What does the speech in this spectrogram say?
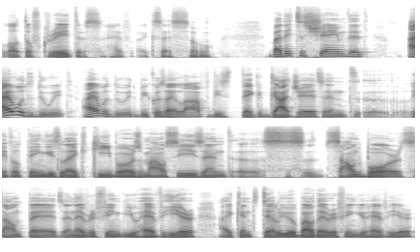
a lot of creators have access. So, but it's a shame that I would do it. I would do it because I love these tech gadgets and uh, little things like keyboards, mouses, and uh, s- soundboards, soundpads, and everything you have here. I can tell you about everything you have here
